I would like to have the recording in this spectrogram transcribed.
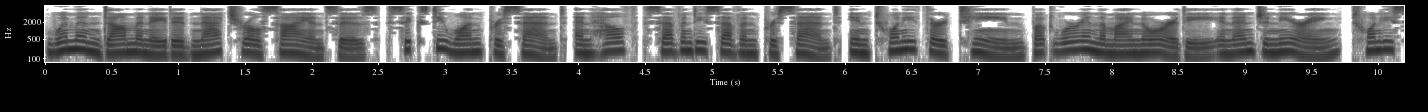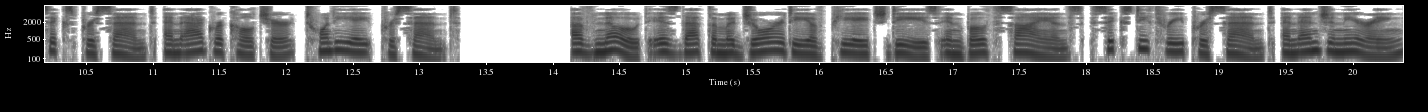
women dominated natural sciences 61% and health 77% in 2013 but were in the minority in engineering 26% and agriculture 28%. Of note is that the majority of PhDs in both science 63% and engineering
